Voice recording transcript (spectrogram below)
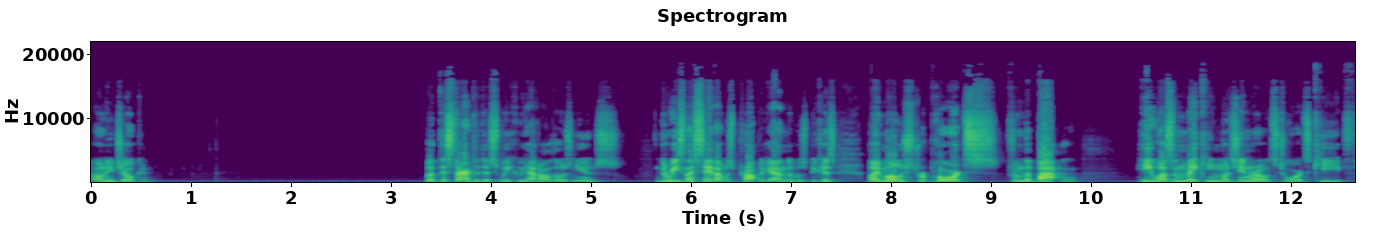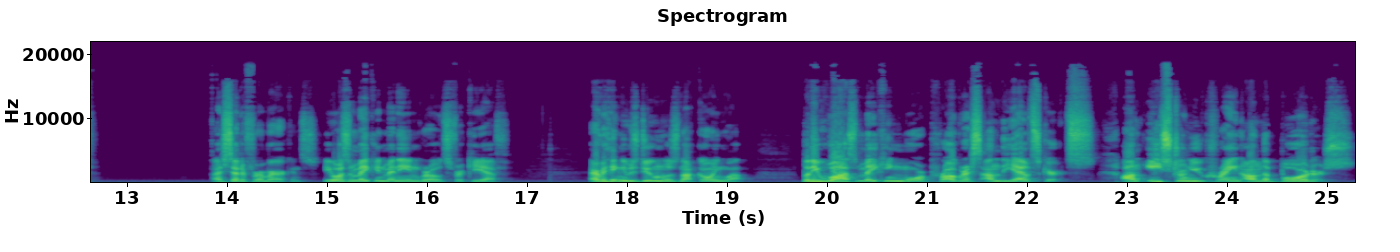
Only joking. But the start of this week, we had all those news. The reason I say that was propaganda was because, by most reports from the battle, he wasn't making much inroads towards Kiev. I said it for Americans. He wasn't making many inroads for Kiev. Everything he was doing was not going well. But he was making more progress on the outskirts, on eastern Ukraine, on the borders,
